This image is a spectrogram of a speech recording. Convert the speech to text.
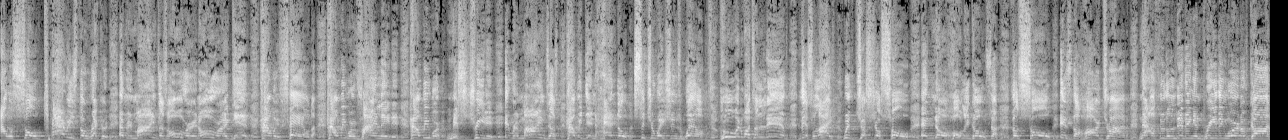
Our soul carries the record and reminds us over and over again how we failed, how we were violated, how we were mistreated. It reminds us how we didn't handle situations well. Who would want to live this life with just your soul and no Holy Ghost? Uh, the soul is the hard drive. Now, through the living and breathing Word of God,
